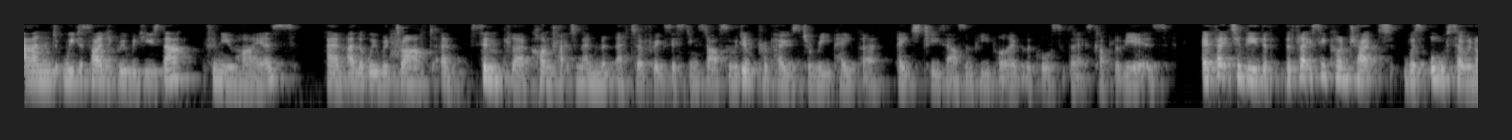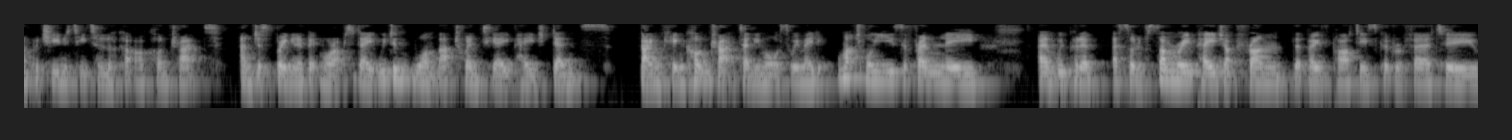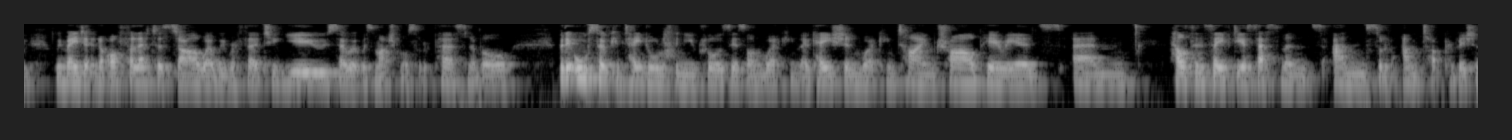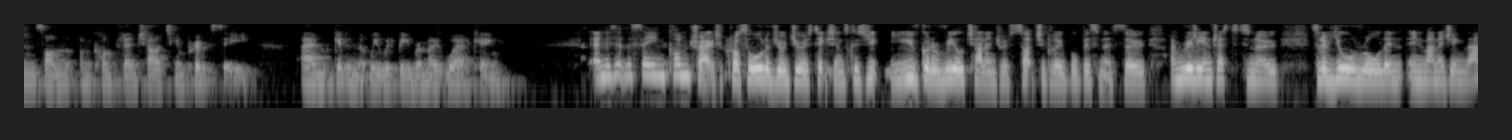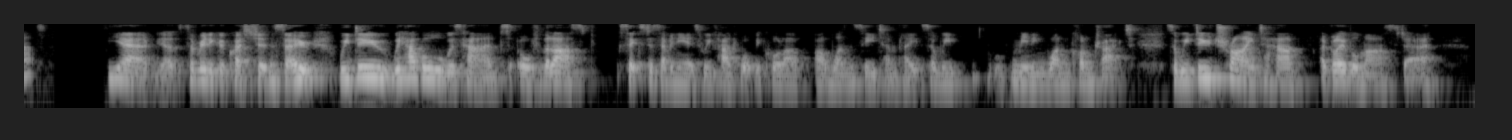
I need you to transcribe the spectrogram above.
and we decided we would use that for new hires. Um, and that we would draft a simpler contract amendment letter for existing staff. So we didn't propose to repaper 82,000 people over the course of the next couple of years effectively the, the flexi contract was also an opportunity to look at our contract and just bringing a bit more up to date. We didn't want that 28 page dense banking contract anymore, so we made it much more user friendly. And we put a, a, sort of summary page up front that both parties could refer to. We made it an offer letter style where we referred to you, so it was much more sort of personable. But it also contained all of the new clauses on working location, working time, trial periods, um, health and safety assessments and sort of amped up provisions on, on confidentiality and privacy, um, given that we would be remote working. And is it the same contract across all of your jurisdictions? Because you, you've got a real challenge with such a global business. So I'm really interested to know sort of your role in, in managing that. Yeah, it's a really good question. So we do, we have always had, or for the last six to seven years, we've had what we call our, our 1C template. So we, meaning one contract. So we do try to have a global master,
